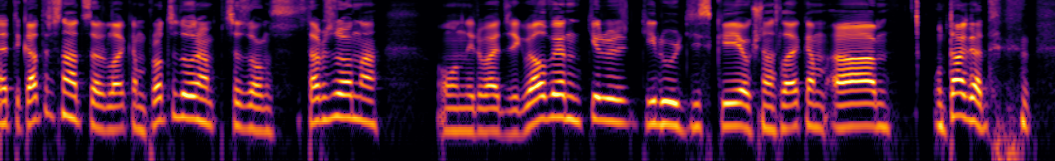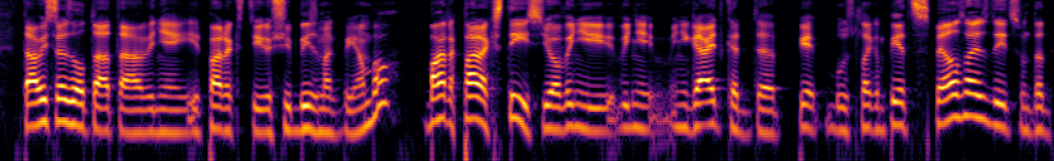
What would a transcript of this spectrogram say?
netika atrisināts ar laikam, procedūrām sezonas starpsezonā. Un ir vajadzīga vēl viena ķiru- ķirurģiska iejaukšanās, laikam. Um, Un tagad tā visa rezultātā viņi ir parakstījuši Bismarck Bjornbo. Parakstīs, jo viņi, viņi, viņi gaida, kad uh, pie, būs laikam piecas spēles aizdītas, un tad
